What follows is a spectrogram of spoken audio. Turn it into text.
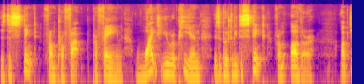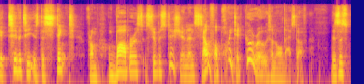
is distinct from profane. White European is supposed to be distinct from other. Objectivity is distinct from barbarous superstition and self appointed gurus and all that stuff. This is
